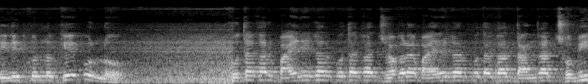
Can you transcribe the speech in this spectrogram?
ডিলিট করল, কে করল? কোথাকার বাইরেকার, কোথাকার ঝগড়া, বাইরেকার, কোথাকার দাঙ্গার ছবি,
